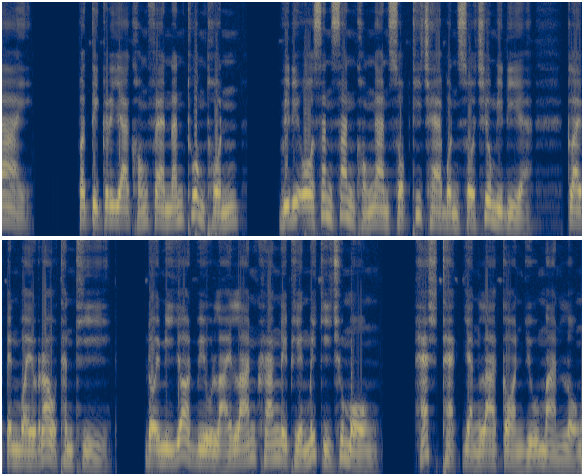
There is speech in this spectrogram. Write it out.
ได้ ปฏิกิริยาของแฟนนั้นท่วมท้น วิดีโอสั้นๆ ของงานศพที่แชร์บนโซเชียลมีเดียกลายเป็นไวรัลทันที โดยมียอดวิวหลายล้านครั้งในเพียงไม่กี่ชั่วโมงแฮชแท็กอย่างลาก่อนยูหมานหลง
